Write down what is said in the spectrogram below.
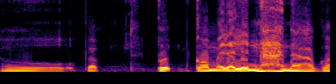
โอ้แบบเปิดก็ไม่ได้เล่นนานนะครับก็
